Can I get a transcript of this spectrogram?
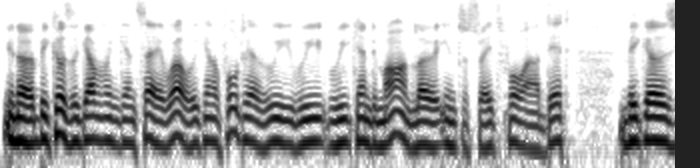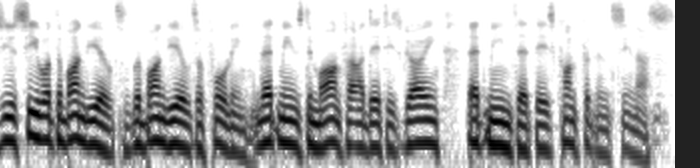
you know because the government can say, well, we can afford to have we we we can demand lower interest rates for our debt. Because you see what the bond yields, the bond yields are falling. That means demand for our debt is growing. That means that there's confidence in us.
